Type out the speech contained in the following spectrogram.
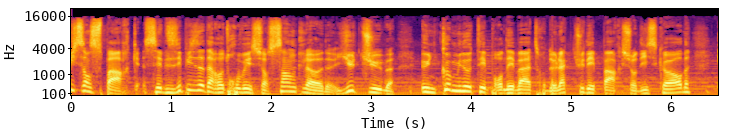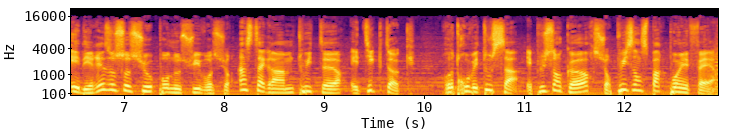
Puissance Park, c'est des épisodes à retrouver sur SoundCloud, YouTube, une communauté pour débattre de l'actu des parcs sur Discord et des réseaux sociaux pour nous suivre sur Instagram, Twitter et TikTok. Retrouvez tout ça et plus encore sur puissancepark.fr.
